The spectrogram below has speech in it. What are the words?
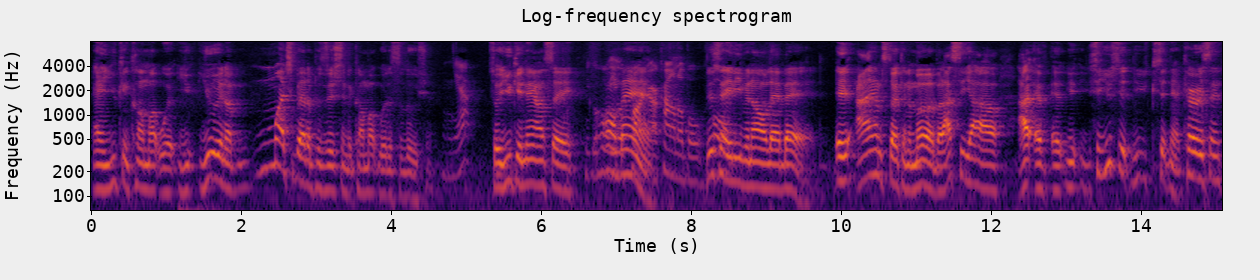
And you can come up with you you're in a much better position to come up with a solution. yeah. So you can now say, You can hold "Oh your partner man, accountable. this ain't even all that bad. It, I am stuck in the mud, but I see how I if, if you, you see you sit you sitting there cursing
